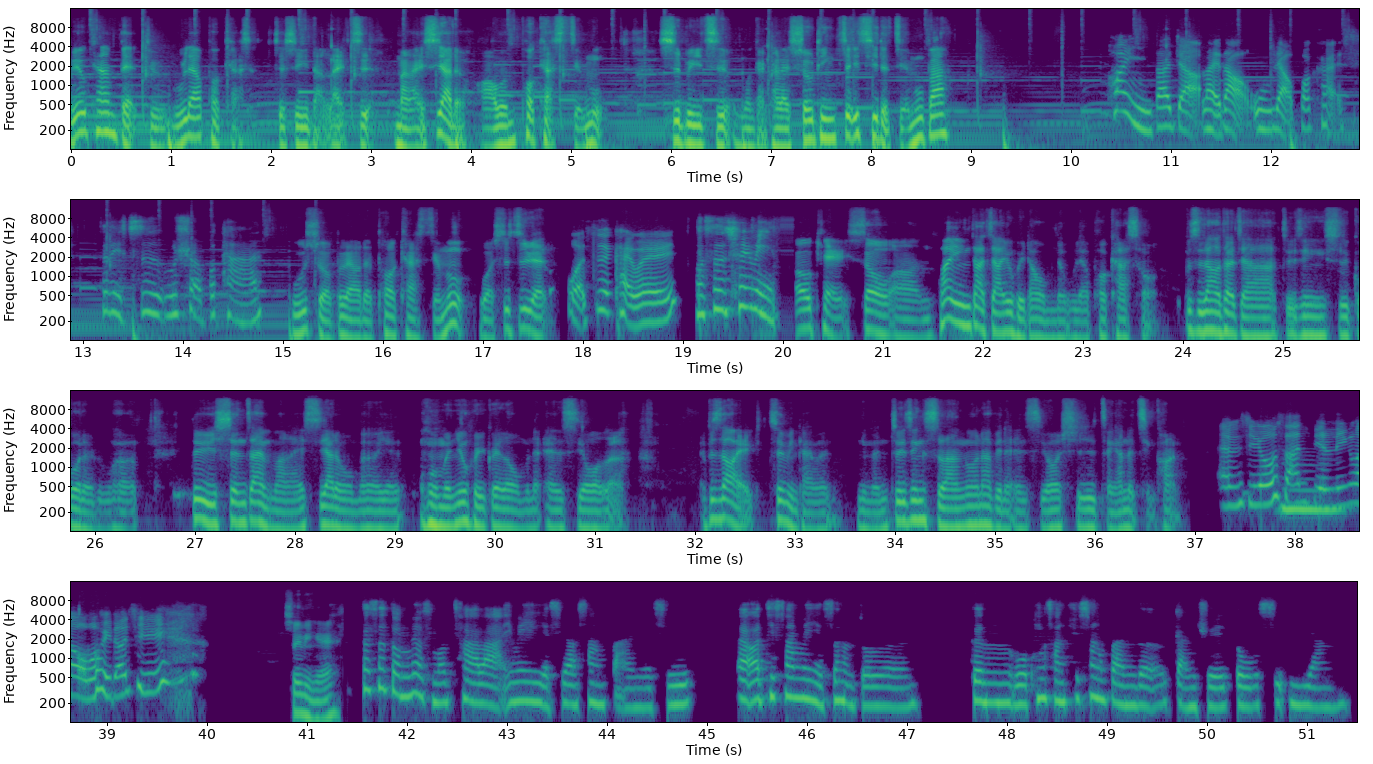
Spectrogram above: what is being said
Welcome back to 无聊 Podcast，这是一档来自马来西亚的华文 Podcast 节目。事不宜迟，我们赶快来收听这一期的节目吧。欢迎大家来到无聊 Podcast，这里是无所不谈，无所不聊的 Podcast 节目，我是志远，我是凯威，我是崔敏。OK，So，、嗯，欢迎大家又回到我们的无聊 Podcast 哦。不知道大家最近是过得如何？对于身在马来西亚的我们而言，我们又回归了我们的 NCO 了。不知道哎，崔敏、凯文，你们最近斯兰哥那边的 NCO 是怎样的情况？？NCO 三点零了，我们回到去。崔敏哎，但是都没有什么差啦，因为也是要上班，也是 LRT 上面也是很多人，跟我平常去上班的感觉都是一样。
